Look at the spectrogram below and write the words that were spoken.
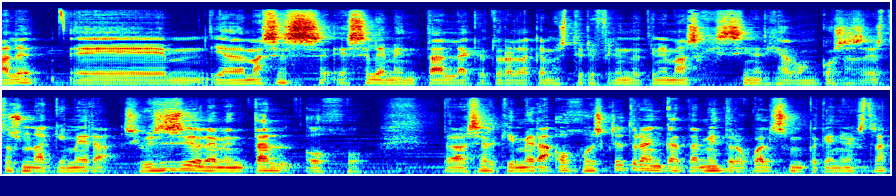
¿Vale? Eh, y además es, elemental la criatura a la que me estoy refiriendo, tiene más sinergia con cosas. Esto es una quimera. Si hubiese sido elemental, ojo. Pero al ser quimera, ojo, es criatura de encantamiento, lo cual es un pequeño extra.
